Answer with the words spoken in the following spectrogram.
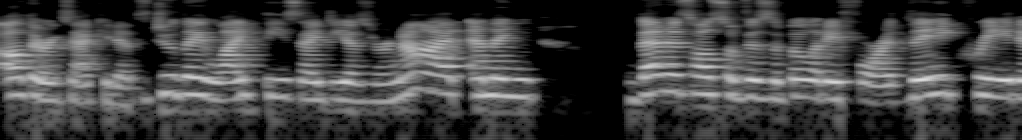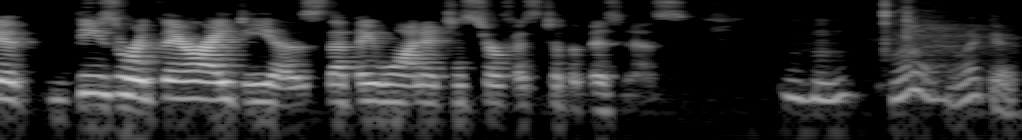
other executives do they like these ideas or not, and then then it's also visibility for they created these were their ideas that they wanted to surface to the business. Mm-hmm. Oh, I like it.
